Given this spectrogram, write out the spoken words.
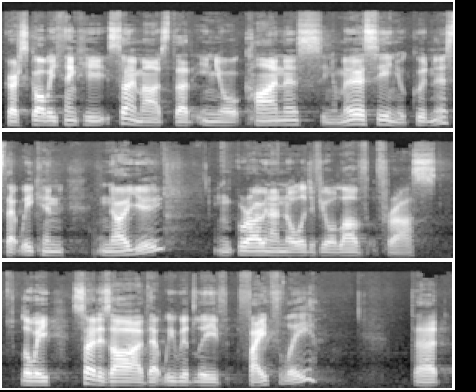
Gracious God, we thank you so much that in your kindness, in your mercy, in your goodness, that we can know you and grow in our knowledge of your love for us. Lord, we so desire that we would live faithfully, that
